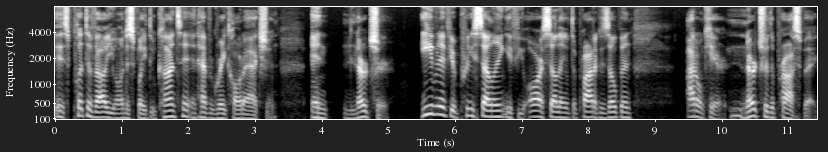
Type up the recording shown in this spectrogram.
is put the value on display through content and have a great call to action and nurture. Even if you're pre-selling, if you are selling, if the product is open, I don't care. Nurture the prospect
